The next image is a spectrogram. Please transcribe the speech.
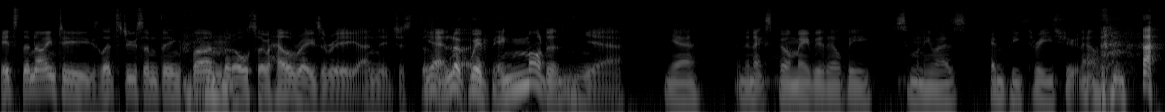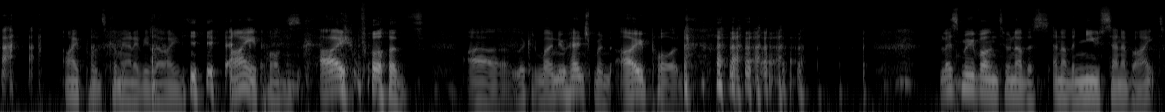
it's the 90s, let's do something fun, but hmm. also Hellraisery, and it just doesn't yeah, look, work. we're being modern. Yeah. Yeah. In the next film, maybe there'll be someone who has MP3s shooting out of him. iPods coming out of his eyes. iPods. iPods. Uh, look at my new henchman, iPod. Let's move on to another another new Cenobite.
